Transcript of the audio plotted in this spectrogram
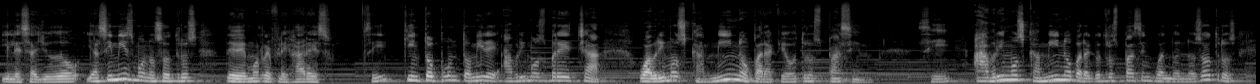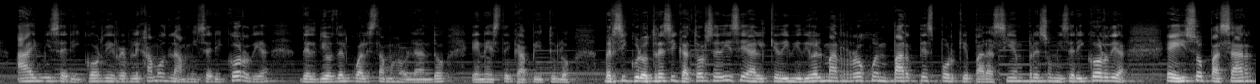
y les ayudó. Y asimismo nosotros debemos reflejar eso. Quinto punto, mire, abrimos brecha o abrimos camino para que otros pasen. Abrimos camino para que otros pasen cuando en nosotros hay misericordia y reflejamos la misericordia del Dios del cual estamos hablando en este capítulo. Versículo 3 y 14 dice, al que dividió el mar rojo en partes porque para siempre su misericordia, e hizo pasar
